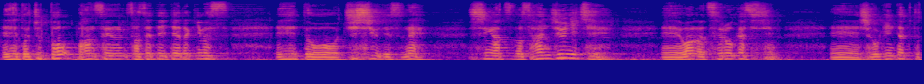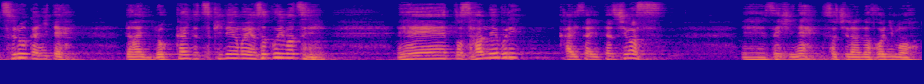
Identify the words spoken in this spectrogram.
えーとちょっと番宣させていただきます。えーと次週ですね。4月の30日、えー我が鶴岡市、えー、将棋タクト鶴岡にて第6回の月の山よさこい祭りえーと3年ぶり開催いたします。えーぜひねそちらの方にも、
